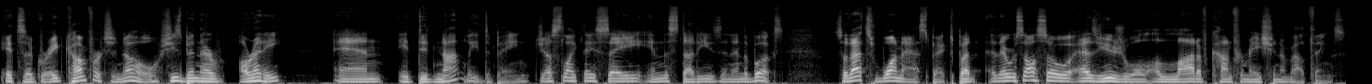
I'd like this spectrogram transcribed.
it's a great comfort to know she's been there already and it did not lead to pain, just like they say in the studies and in the books. So that's one aspect. But there was also, as usual, a lot of confirmation about things.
